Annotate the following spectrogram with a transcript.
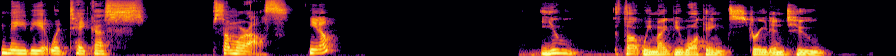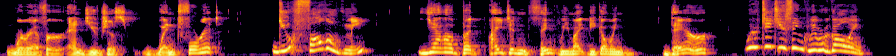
maybe it would take us somewhere else, you know? You thought we might be walking straight into wherever and you just went for it? You followed me. Yeah, but I didn't think we might be going there. Where did you think we were going?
